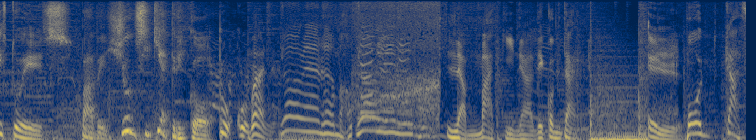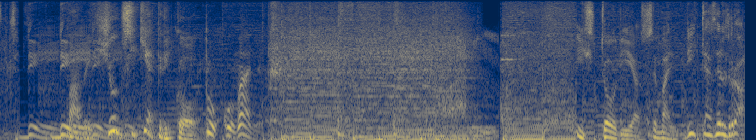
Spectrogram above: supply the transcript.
Esto es Pabellón Psiquiátrico Tucumán. La máquina de contar. El podcast de, Pabellón Psiquiátrico Tucumán. Historias malditas del rock.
